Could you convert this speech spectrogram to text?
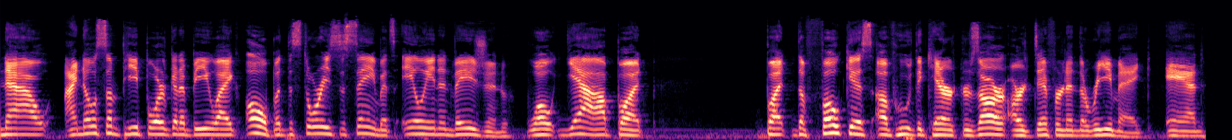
now, I know some people are going to be like, oh, but the story's the same. It's alien invasion. Well, yeah, but but the focus of who the characters are are different in the remake. And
